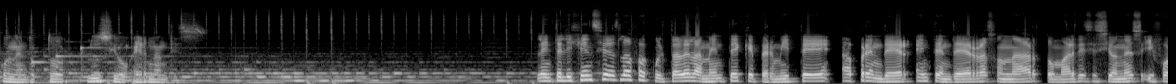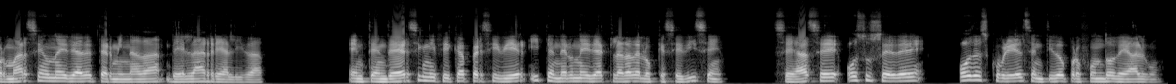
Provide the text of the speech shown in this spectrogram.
con el doctor Lucio Hernández. La inteligencia es la facultad de la mente que permite aprender, entender, razonar, tomar decisiones y formarse una idea determinada de la realidad. Entender significa percibir y tener una idea clara de lo que se dice, se hace o sucede o descubrir el sentido profundo de algo.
